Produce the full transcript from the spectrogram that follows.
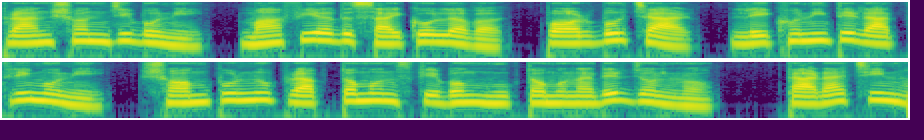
প্রাণসঞ্জীবনী মাফিয়া দ্য সাইকোলাভার পর্ব চার, লেখনীতে রাত্রিমণি, সম্পূর্ণ প্রাপ্তমনস্ক এবং মুক্তমনাদের জন্য। তারা চিহ্ন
